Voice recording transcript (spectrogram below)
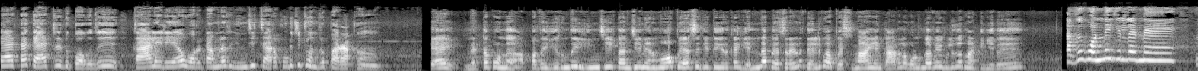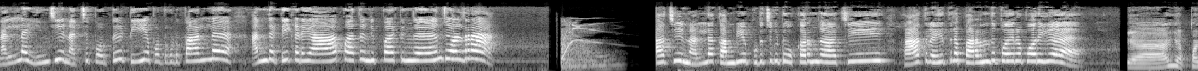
கேட்டா கேட்டுட்டு போகுது. காலையிலேயே ஒரு டம்ளர் இஞ்சி சார குடிச்சிட்டு வந்துருப்பாராக்கும். ஏய் நெட்ட பொண்ணு அப்பத இருந்து இஞ்சி கஞ்சி என்னமோ பேசிக்கிட்டு இருக்க. என்ன பேசுறேன்னு தெளிவா பேசுமா என் காதுல ஒழுங்காவே விழுக மாட்டேங்குது அது ஒண்ணும் இல்லண்ணே நல்ல இஞ்சியை நச்சு போட்டு கொடுப்பான்ல அந்த டீ கடையா பார்த்து நிப்பாட்டுங்கன்னு சொல்றா. ஆச்சி நல்ல கம்பியை புடிச்சுக்கிட்டு உட்காருங்க ஆச்சி. காத்துல ஈத்துல பறந்து போயிட போறீங்க. ஏ எப்ப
